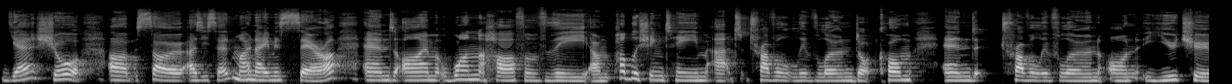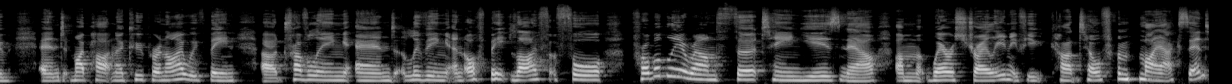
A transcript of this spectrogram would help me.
Yeah, sure. Uh, so, as you said, my name is Sarah, and I'm one half of the um, publishing team at travelivelearn.com. And Travel Live Learn on YouTube. And my partner Cooper and I, we've been uh, traveling and living an offbeat life for probably around 13 years now. Um, we're Australian, if you can't tell from my accent.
